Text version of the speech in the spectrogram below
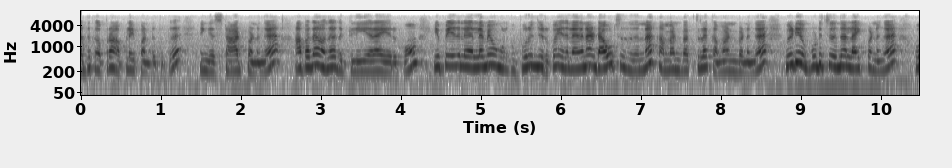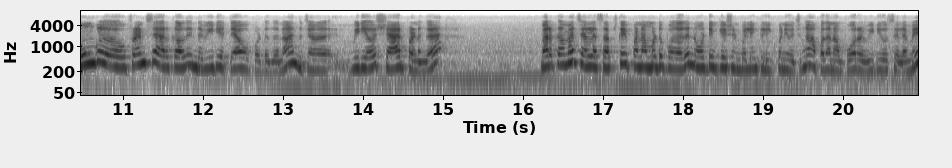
அதுக்கப்புறம் அப்ளை பண்ணுறதுக்கு நீங்கள் ஸ்டார்ட் பண்ணுங்கள் அப்போ தான் வந்து அது கிளியராக இருக்கும். இப்போ இதில் எல்லாமே உங்களுக்கு புரிஞ்சிருக்கும். இதில் எதனா டவுட்ஸ் இருந்ததுன்னா கமெண்ட் பாக்ஸில் கமெண்ட் பண்ணுங்கள் வீடியோ பிடிச்சிருந்தா லைக் பண்ணுங்கள் உங்கள் ஃப்ரெண்ட்ஸ் யாருக்காவது இந்த வீடியோ தேவைப்பட்டதுன்னா இந்த சேனல் வீடியோவை ஷேர் பண்ணுங்கள் மறக்காம சேனலை சப்ஸ்கிரைப் பண்ணால் மட்டும் போதாது. நோட்டிஃபிகேஷன் பெல்லையும் கிளிக் பண்ணி வச்சுங்க. அப்போ தான் நான் போகிற வீடியோஸ் எல்லாமே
